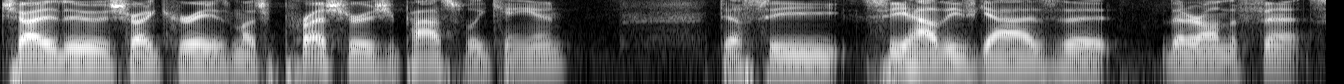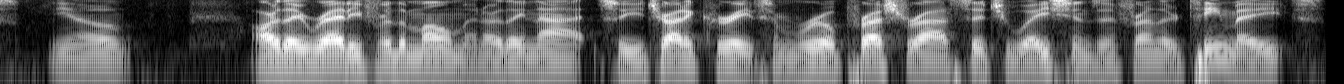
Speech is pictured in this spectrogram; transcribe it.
Try to do is try to create as much pressure as you possibly can to see see how these guys that that are on the fence, you know, are they ready for the moment? Are they not? So you try to create some real pressurized situations in front of their teammates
